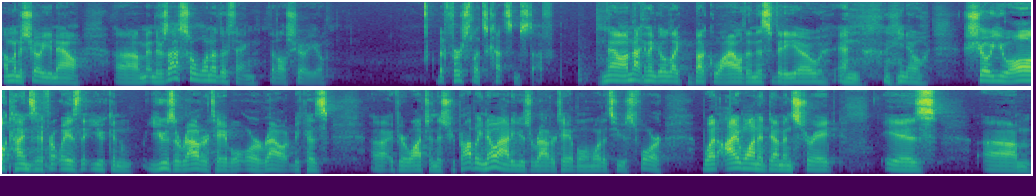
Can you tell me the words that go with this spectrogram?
I'm going to show you now. Um, and there's also one other thing that I'll show you. But first, let's cut some stuff. Now, I'm not going to go like buck wild in this video and, you know, show you all kinds of different ways that you can use a router table or route because uh, if you're watching this, you probably know how to use a router table and what it's used for. What I want to demonstrate is um,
